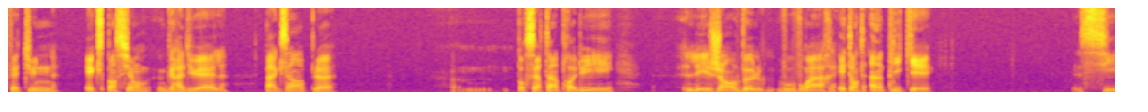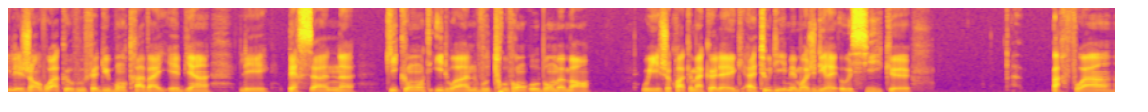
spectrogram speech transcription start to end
Faites une expansion graduelle. Par exemple, pour certains produits, les gens veulent vous voir étant impliqués. Si les gens voient que vous faites du bon travail, eh bien, les personnes qui comptent, idoines, vous trouveront au bon moment. Oui, je crois que ma collègue a tout dit, mais moi je dirais aussi que parfois,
